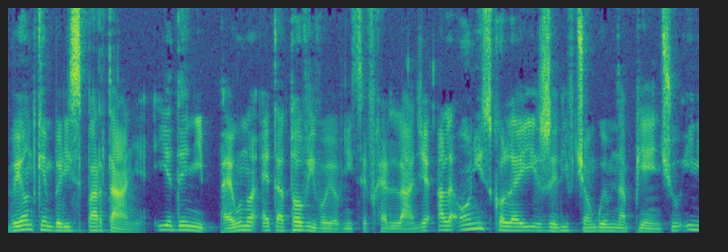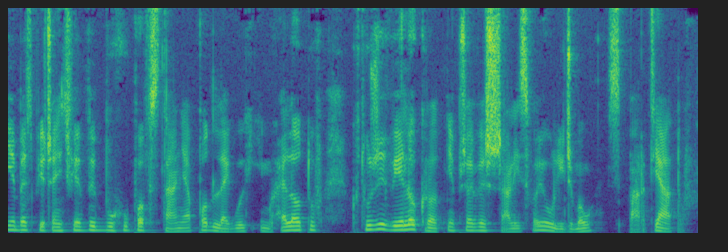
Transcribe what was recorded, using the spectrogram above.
Wyjątkiem byli Spartanie, jedyni pełnoetatowi wojownicy w Helladzie, ale oni z kolei żyli w ciągłym napięciu i niebezpieczeństwie wybuchu powstania podległych im Helotów, którzy wielokrotnie przewyższali swoją liczbą Spartiatów.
